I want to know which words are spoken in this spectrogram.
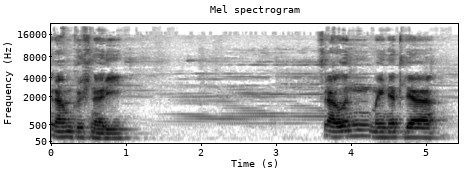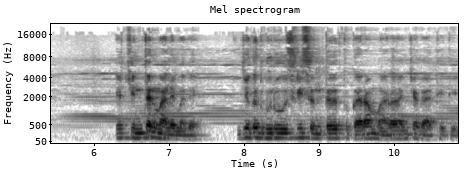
रामकृष्ण हरी. श्रावण महिन्यातल्या या चिंतनमालेमध्ये जगद्गुरू श्री संत तुकाराम महाराजांच्या गाथेतील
